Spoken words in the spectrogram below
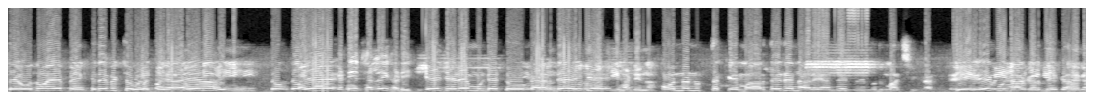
ਤੇ ਉਦੋਂ ਇਹ ਬੈਂਕ ਦੇ ਵਿੱਚੋਂ ਭੱਜਿਆ ਆ। ਇਹ- ਗੱਡੀ ਥੱਲੇ ਹੀ ਖੜੀ ਇਹ ਜਿਹੜੇ ਮੁੰਡੇ ਟੋ ਕਰਨ ਦੇ ਨਾਲ। ਉਹਨਾਂ ਨੂੰ ਧੱਕੇ ਮਾਰਦੇ ਤੇ ਨਾਲੇ ਆਂਦੇ ਤੁਸੀਂ ਬਦਮਾਸ਼ੀ ਕਰਦੇ ਇਹ ਗੁੰਡਾਗਰਦੀ ਕਰਦੇ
